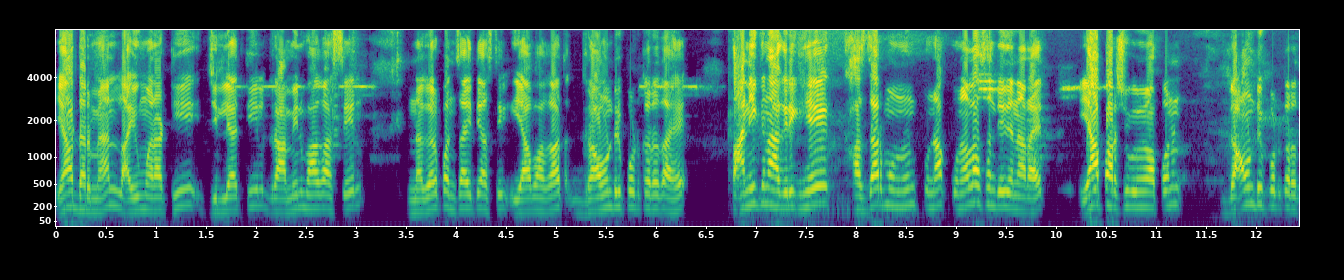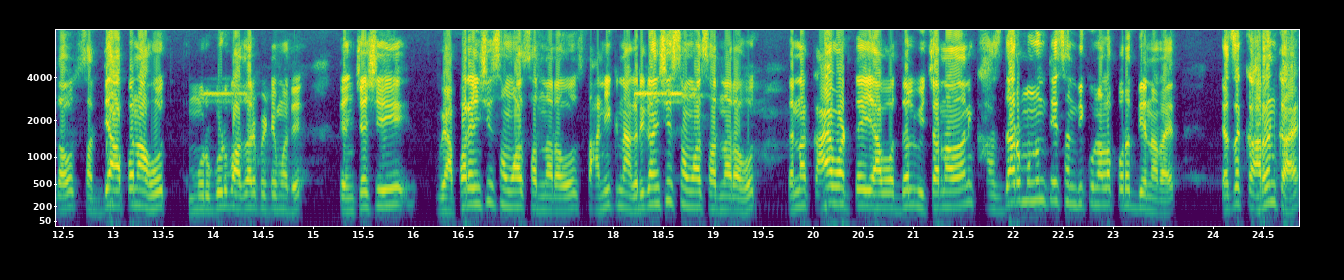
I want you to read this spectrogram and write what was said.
या दरम्यान लाईव्ह मराठी जिल्ह्यातील ग्रामीण भाग असेल नगरपंचायती असतील या भागात ग्राउंड रिपोर्ट करत आहे. स्थानिक नागरिक हे खासदार म्हणून पुन्हा कुणाला संधी देणार आहेत? या पार्श्वभूमीवर आपण ग्राउंड रिपोर्ट करत आहोत. सध्या आपण आहोत मुरगुड बाजारपेठेमध्ये. त्यांच्याशी व्यापाऱ्यांशी संवाद साधणार आहोत स्थानिक नागरिकांशी संवाद साधणार आहोत. त्यांना काय वाटतंय याबद्दल विचारणार आहोत आणि खासदार म्हणून ते संधी कुणाला परत देणार आहेत? त्याचं कारण काय?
